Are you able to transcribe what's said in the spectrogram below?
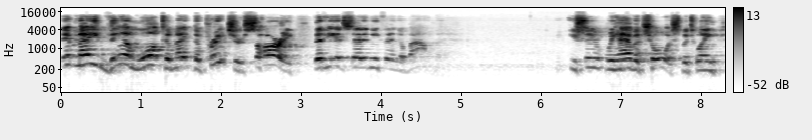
It made them want to make the preacher sorry that he had said anything about that. You see, we have a choice between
